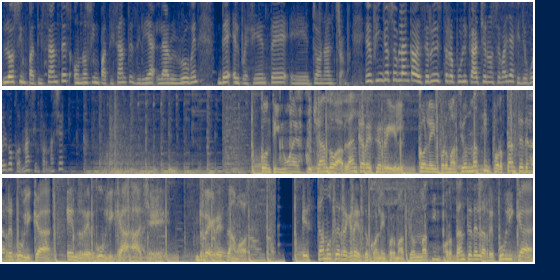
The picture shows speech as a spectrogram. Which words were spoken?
los simpatizantes o no simpatizantes, diría Larry Rubin, del presidente eh, Donald Trump. En fin, yo soy Blanca Becerril, esto es República H, no se vaya que yo vuelvo con más información. Continúa escuchando a Blanca Becerril con la información más importante de la República en República H. Regresamos. Estamos de regreso con la información más importante de la República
